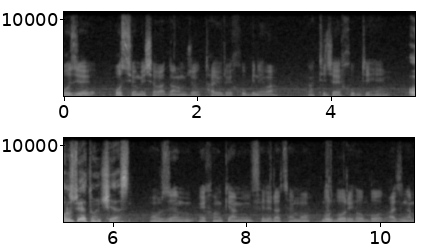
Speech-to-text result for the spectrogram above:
бозиҳои осиё мешавад дар онҷо тайёрии хуб бинем ва натиҷаи хуб диҳем орзуятон чи аст? Орзуям мехоҳам ки ҳамин федератсияи мо бурдбориҳо бо аз инам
